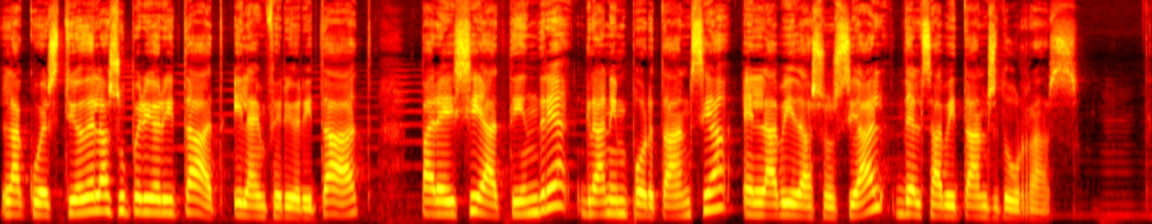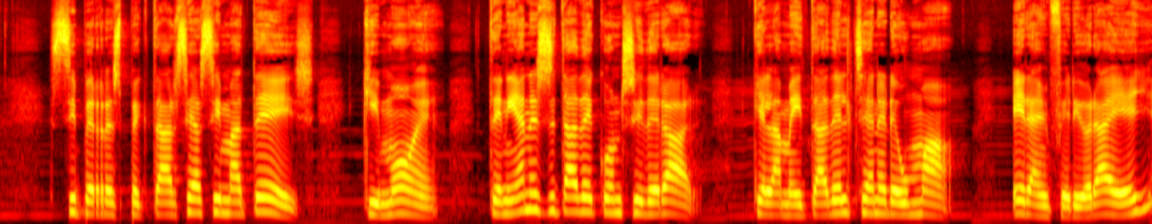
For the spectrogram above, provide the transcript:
La qüestió de la superioritat i la inferioritat pareixia tindre gran importància en la vida social dels habitants d'Urras. Si per respectar-se a si mateix, Kimoe tenia necessitat de considerar que la meitat del gènere humà era inferior a ell,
